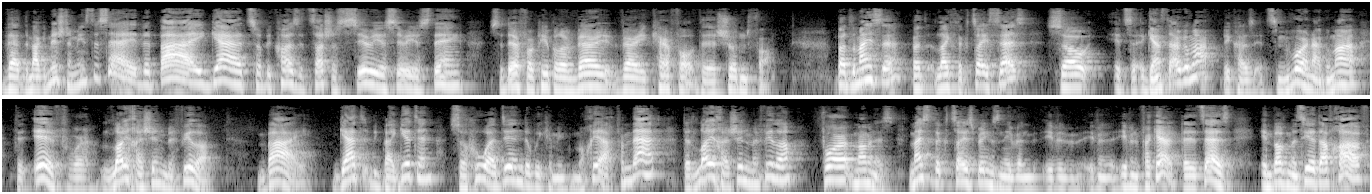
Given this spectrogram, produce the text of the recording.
that the Magid Mishnah means to say that by get. So because it's such a serious, serious thing, so therefore people are very, very careful that it shouldn't fall. But lemaise, but like the Ktsai says, so it's against the Agumar because it's mivur in Agumar that if we're loichashin befila by get by gittin, so who adin that we can mochiach from that that loicha shin mefila for mamanis. Master the Ketzais brings an even even even even fakir that it says in Bava Metzia Davchav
